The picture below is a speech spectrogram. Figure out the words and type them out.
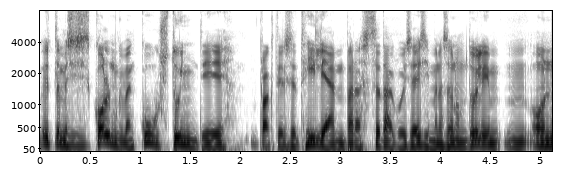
ütleme siis kolmkümmend kuus tundi praktiliselt hiljem, pärast seda, kui see esimene sõnum tuli, on,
